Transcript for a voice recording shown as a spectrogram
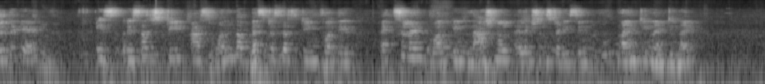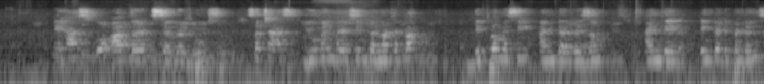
ಜೊತೆಗೆ is research team as one the best research team for the excellent work in national election studies in nineteen ninety nine He has co-authored several books such as Human Rights in Karnataka, Diplomacy and Terrorism and Their Interdependence,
